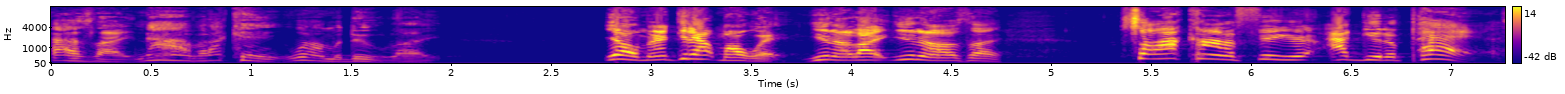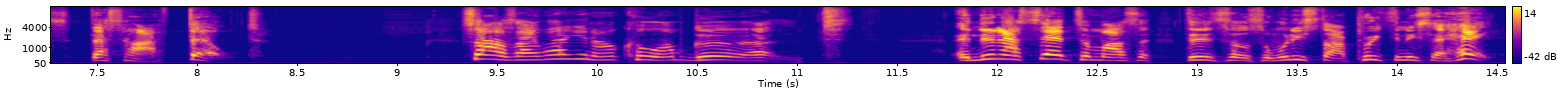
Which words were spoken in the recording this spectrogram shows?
I was like, nah, but I can't. What I'm gonna do? Like, yo, man, get out my way. You know, like, you know, I was like, so I kind of figured I get a pass. That's how I felt. So I was like, well, you know, cool, I'm good. I, and then I said to myself, then so, so when he started preaching, he said, hey,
